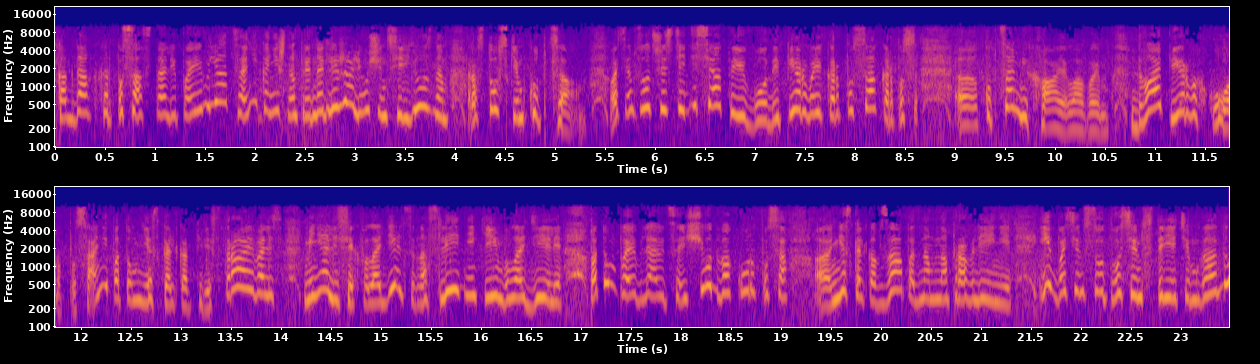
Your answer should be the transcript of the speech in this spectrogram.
когда корпуса стали появляться, они, конечно, принадлежали очень серьезным ростовским купцам. 860-е годы первые корпуса, корпус э, купца Михайловым, два первых корпуса. Они потом несколько перестраивались, менялись их владельцы, наследники им владели. Потом появляются еще два корпуса, э, несколько в западном направлении. И в 883 году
